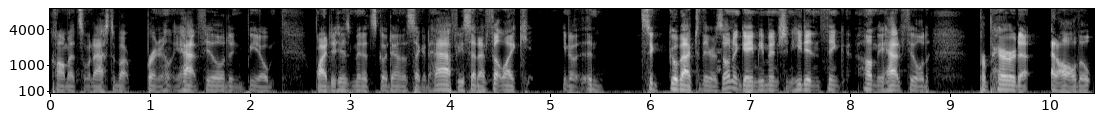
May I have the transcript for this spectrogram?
comments when asked about Brandon Huntley Hatfield and you know why did his minutes go down the second half. He said I felt like you know and to go back to the Arizona game, he mentioned he didn't think Huntley Hatfield prepared at, at all though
